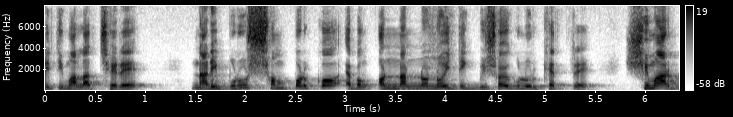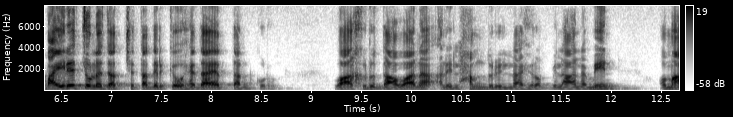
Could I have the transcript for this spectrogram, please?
নীতিমালা ছেড়ে নারী পুরুষ সম্পর্ক এবং অন্যান্য নৈতিক বিষয়গুলোর ক্ষেত্রে সীমার বাইরে চলে যাচ্ছে, তাদেরকেও হেদায়ত দান করুন। ওয়াখিরু দাওয়ানা আনিল রব্বিল আলমিন ওমা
